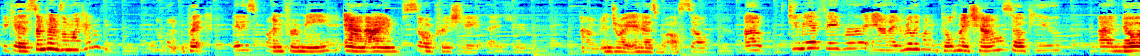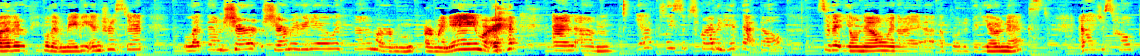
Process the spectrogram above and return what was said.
because sometimes I'm like, I don't think, no one, but it is fun for me and I so appreciate that you um, enjoy it as well. So uh, do me a favor and I really want to build my channel. So if you uh, know other people that may be interested, let them share share my video with them or, or my name or and um, yeah please subscribe and hit that bell so that you'll know when I uh, upload a video next. And I just hope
